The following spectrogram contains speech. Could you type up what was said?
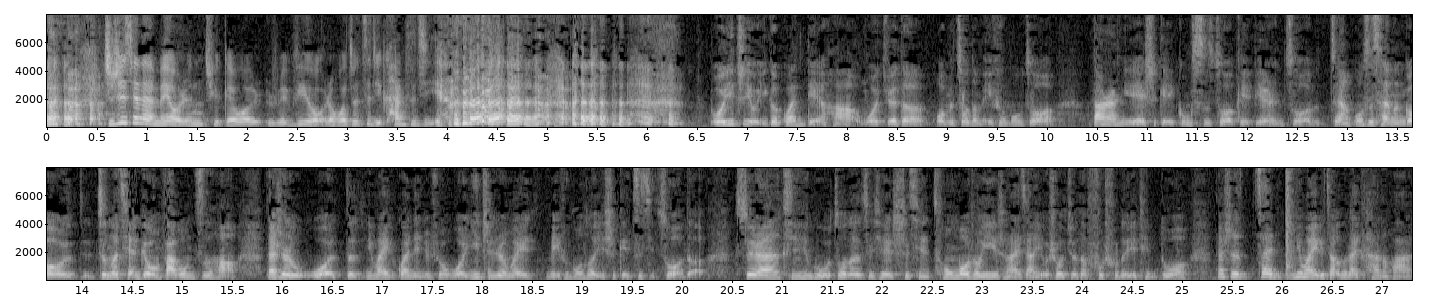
只是现在没有人去给我 review，然后我就自己看自己。我一直有一个观点哈，我觉得我们做的每一份工作。当然，你也是给公司做，给别人做，这样公司才能够挣的钱给我们发工资哈。但是我的另外一个观点就是说，我一直认为每份工作也是给自己做的。虽然辛辛苦苦做的这些事情，从某种意义上来讲，有时候觉得付出的也挺多，但是在另外一个角度来看的话，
